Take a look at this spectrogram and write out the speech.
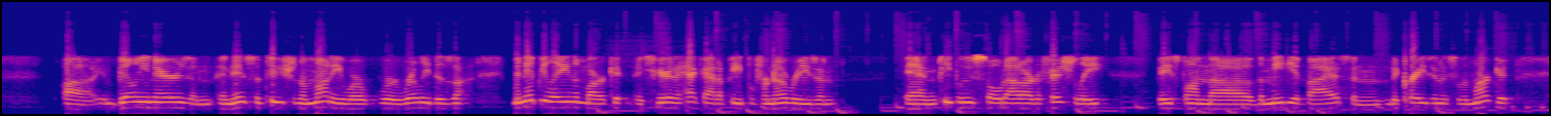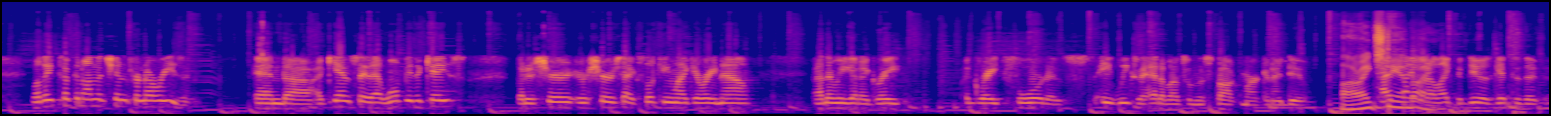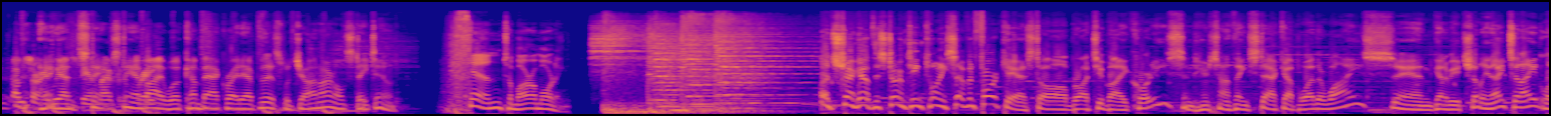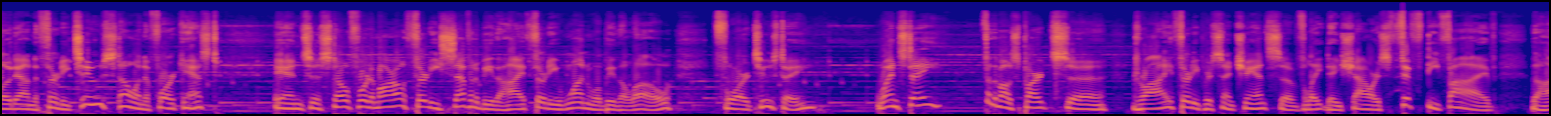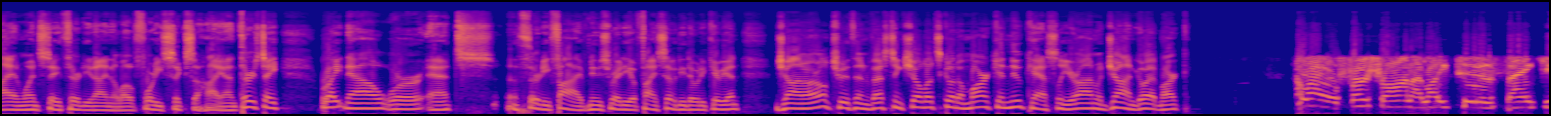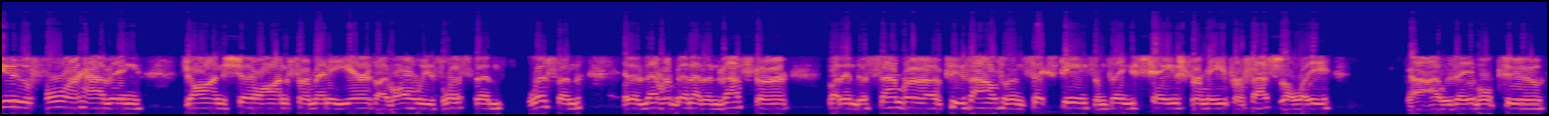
uh, billionaires and, and institutional money were were really desi- manipulating the market. They scare the heck out of people for no reason, and people who sold out artificially based on uh, the media bias and the craziness of the market. Well, they took it on the chin for no reason, and uh, I can't say that won't be the case, but it sure it sure as heck's looking like it right now. I think we got a great a great four to eight weeks ahead of us in the stock market. I do. All right, stand you by. what I like to do is get to the. I'm sorry, Hang we have to stand, by for stand break. by. We'll come back right after this with John Arnold. Stay tuned. 10 tomorrow morning. Let's check out the Storm Team 27 forecast, all brought to you by Cordy's. And here's how things stack up weather wise. And going to be a chilly night tonight, low down to 32, snow in the forecast. And uh, snow for tomorrow, 37 will be the high, 31 will be the low for Tuesday. Wednesday, for the most part, uh, dry, 30% chance of late day showers, 55 the high on Wednesday, 39 the low, 46 the high on Thursday. Right now, we're at uh, 35. News Radio 570 WKBN. John Arnold, Truth in Investing Show. Let's go to Mark in New Castle. You're on with John. Go ahead, Mark. Hello. First, Ron, I'd like to thank you for having John's show on for many years. I've always listened, listened, and have never been an investor. But in December of 2016, some things changed for me professionally. Uh, I was able to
